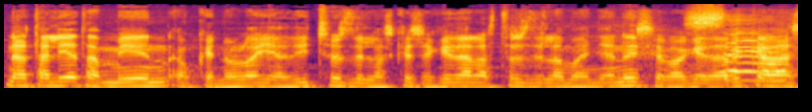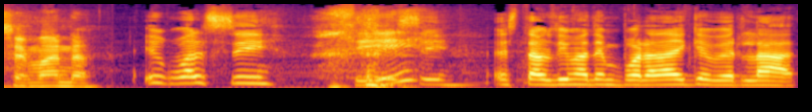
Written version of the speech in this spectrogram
Natalia también, aunque no lo haya dicho, es de las que se queda a las 3 de la mañana y se va a quedar Sí. cada semana. Igual sí. ¿Sí? Sí. Esta última temporada hay que verla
